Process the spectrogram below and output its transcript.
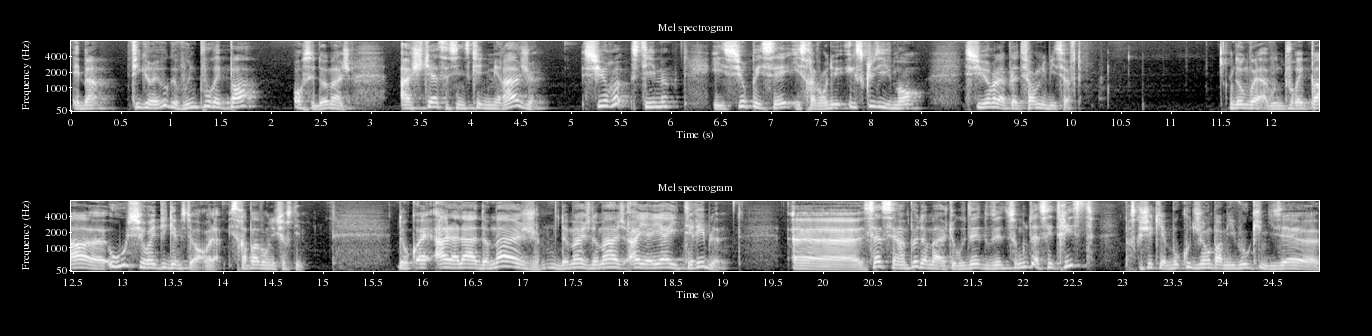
Eh ben, figurez-vous que vous ne pourrez pas. Oh, c'est dommage. Acheter Assassin's Creed Mirage sur Steam et sur PC. Il sera vendu exclusivement sur la plateforme Ubisoft. Donc voilà, vous ne pourrez pas. Euh, ou sur Epic Game Store, voilà, il ne sera pas vendu sur Steam. Donc, ouais, ah là là, dommage, dommage, dommage, aïe aïe aïe, terrible. Euh, ça, c'est un peu dommage. Donc, vous êtes, vous êtes sans doute assez triste, parce que je sais qu'il y a beaucoup de gens parmi vous qui me disaient euh,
